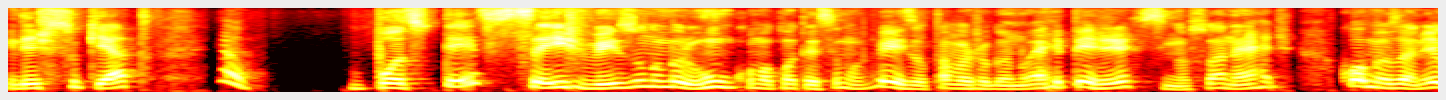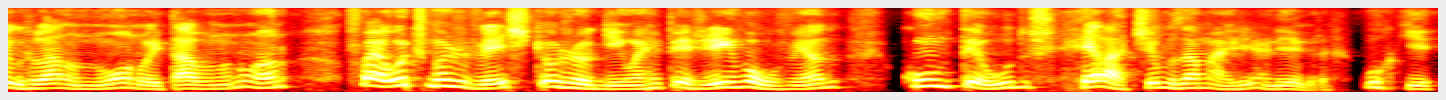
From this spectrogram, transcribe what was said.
deixa isso quieto. Eu posso ter seis vezes o número um, como aconteceu uma vez. Eu estava jogando RPG, sim, eu sou nerd, com meus amigos lá no nono, oitavo, nono ano. Foi a última vez que eu joguei um RPG envolvendo conteúdos relativos à magia negra. Porque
